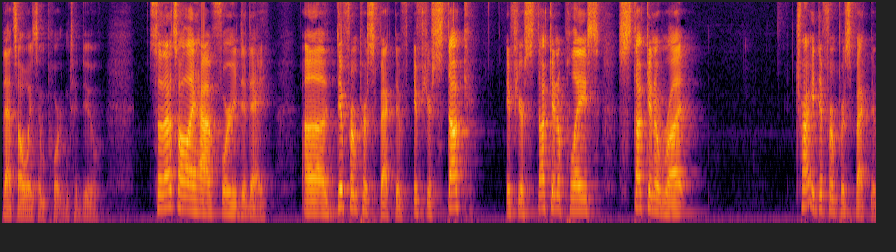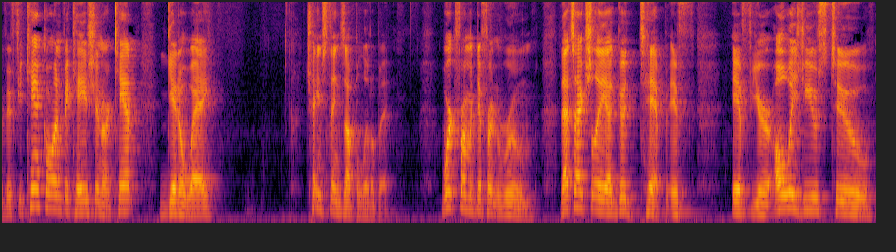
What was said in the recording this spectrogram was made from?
That's always important to do. So that's all I have for you today. A different perspective. If you're stuck, if you're stuck in a place, stuck in a rut, try a different perspective. If you can't go on vacation or can't get away, change things up a little bit. Work from a different room. That's actually a good tip. If if you're always used to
